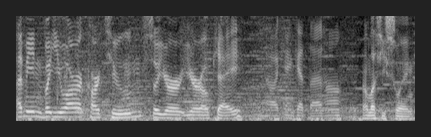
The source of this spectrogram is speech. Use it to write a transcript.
I mean, but you are a cartoon, so you're you're okay, No, I can't get that, huh? unless you swing.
